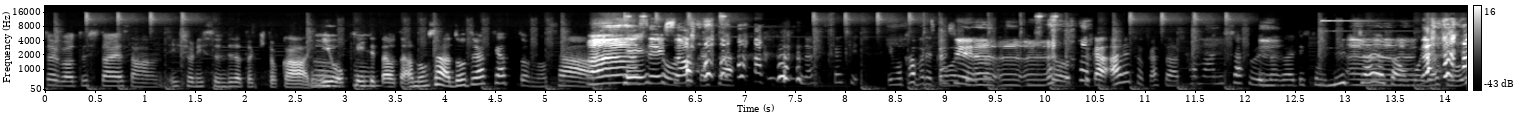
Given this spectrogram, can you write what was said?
例えば私とあやさん一緒に住んでた時とかうんによく聞いてた歌、あのさドジャキャットのさあー清掃とかさ 懐かしい。今かぶれて難しいうんうんうんそう。とかあれとかさたまにシャッフル流れてきたらめっちゃあやさん思い出すの、うわ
